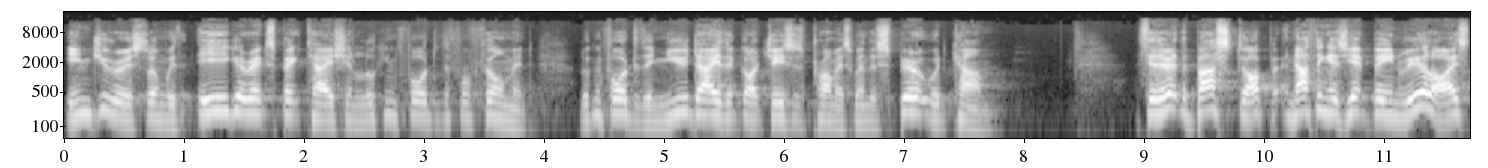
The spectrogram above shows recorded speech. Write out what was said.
in Jerusalem with eager expectation, looking forward to the fulfillment, looking forward to the new day that God Jesus promised when the Spirit would come. See, they're at the bus stop, and nothing has yet been realized.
